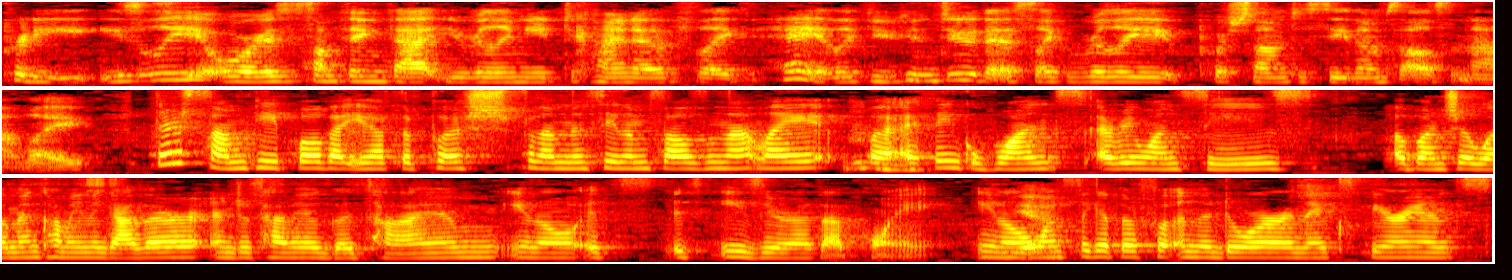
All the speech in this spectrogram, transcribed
pretty easily or is it something that you really need to kind of like hey like you can do this like really push them to see themselves in that light? There's some people that you have to push for them to see themselves in that light mm-hmm. but i think once everyone sees a bunch of women coming together and just having a good time you know it's it's easier at that point you know yeah. once they get their foot in the door and they experience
